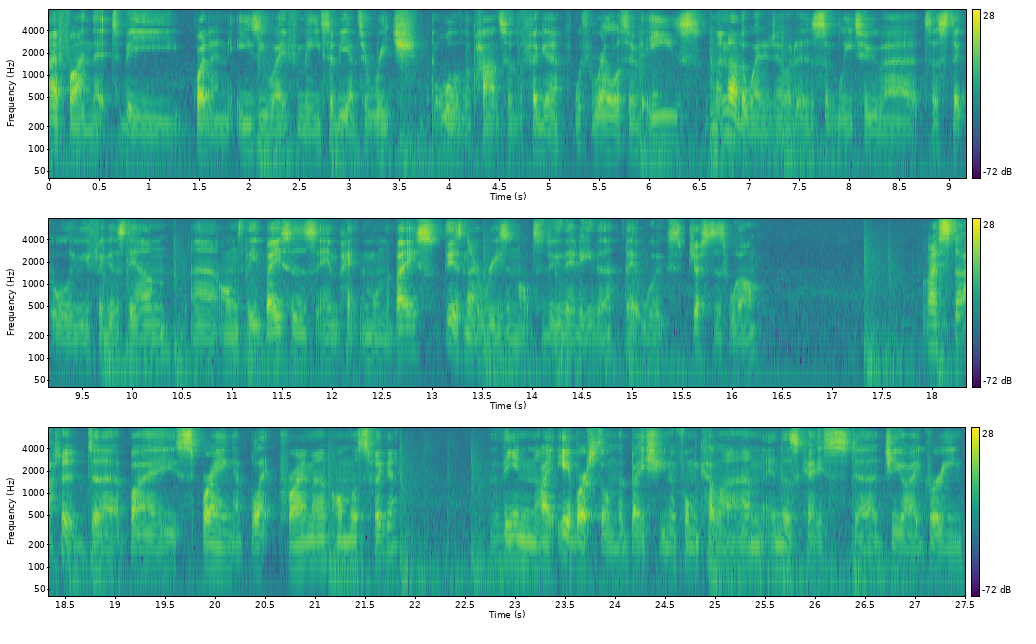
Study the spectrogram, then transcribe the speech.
I find that to be quite an easy way for me to be able to reach all of the parts of the figure with relative ease. Another way to do it is simply to uh, to stick all of your figures down uh, onto their bases and paint them on the base. There's no reason not to do that either. That works just as well. I started uh, by spraying a black primer on this figure. Then I airbrushed on the base uniform colour, um, in this case uh, GI green.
